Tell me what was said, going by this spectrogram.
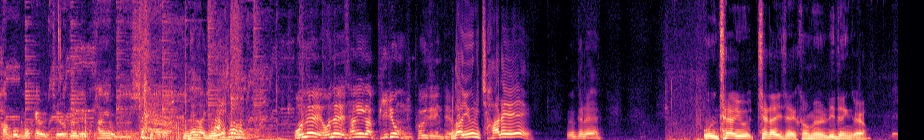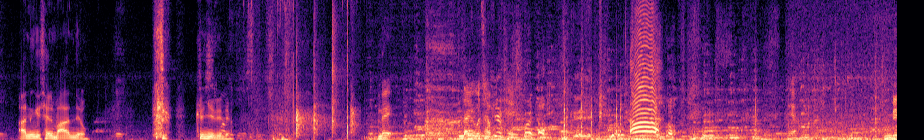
밥 못 먹게 하면 제로병에 상영 우리 시킵니다 내가 요리사가. 오늘 오늘 상희가 비룡 보여드린대요. 나 요리 잘해. 왜 그래? 오늘 제가 요, 제가 이제 그러면 리더인가요? 네. 아는 게 제일 많았네요 네. 큰일이네요 네. 나 이거 잘 못해 준비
